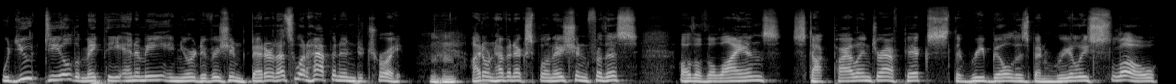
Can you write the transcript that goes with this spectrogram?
Would you deal to make the enemy in your division better? That's what happened in Detroit. Mm-hmm. I don't have an explanation for this. Although the Lions stockpiling draft picks, the rebuild has been really slow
